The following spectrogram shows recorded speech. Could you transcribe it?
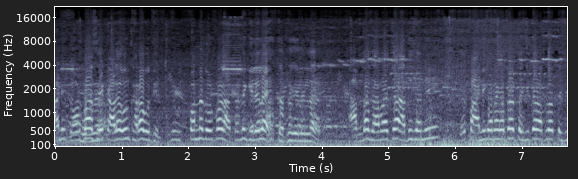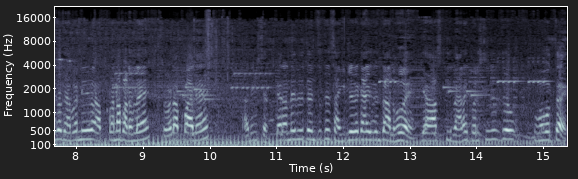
आणि जवळपास हे काळे होऊन खराब होतील म्हणजे उत्पन्न जवळपास हाताने गेलेलं आहे. हातातनं गेलेलं आहे. आमदार साहेबांच्या आदेशाने हे पाणी करण्याकरता तहसीलदार आपला तहसीलदार साहेबांनी अप्पांना पाठवलं आहे सोळा अप्पा आले आहे आणि शेतकऱ्यांनी बी त्यांचं ते सांगितलेलं काय त्यांचा अनुभव आहे. की आज ती भयानक परिस्थिती जो तुम्ही बघताय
